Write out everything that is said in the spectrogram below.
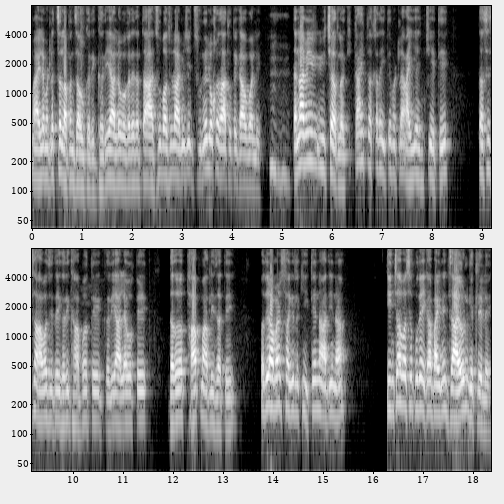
मग आईला म्हटलं चल आपण जाऊ घरी. घरी आलो वगैरे नंतर आजूबाजूला आम्ही जे जुने लोक राहत होते गाववाले. त्यांना आम्ही विचारलं की काय प्रकार आहे? इथे म्हटलं आई यांची येते तसेच आवाज येते घरी घाबरते घरी आल्यावर ते दररोज थाप मारली जाते. तर ते आम्हाला सांगितलं की इथे ना आधी ना तीन चार वर्षापूर्वी एका बाईने जाळून घेतलेलं आहे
